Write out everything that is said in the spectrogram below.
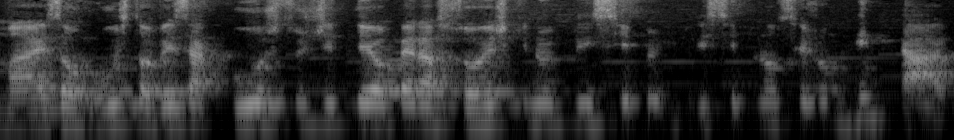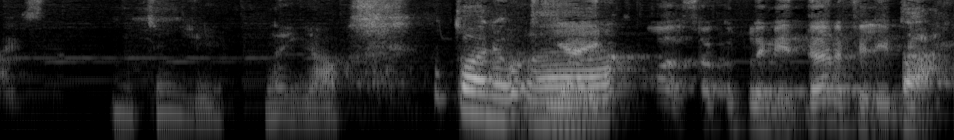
mas alguns talvez a custos de ter operações que no princípio, no princípio não sejam rentáveis. Entendi, legal. Antônio. E aí, ah, só complementando, Felipe, tá.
